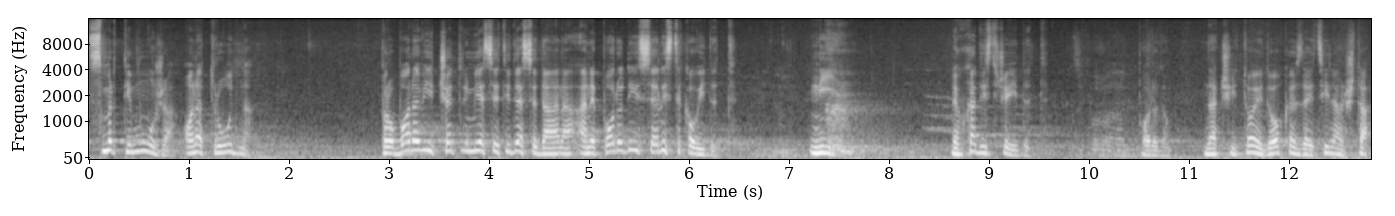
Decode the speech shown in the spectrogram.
smrti muža, ona trudna, proboravi četiri mjeseci i deset dana, a ne porodi se, ili ste kao idete? Nije nego kad ističe idet. porodom. Znači, to je dokaz da je ciljan šta?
